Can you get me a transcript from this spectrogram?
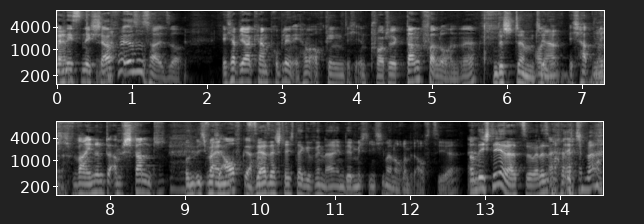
wenn ich es nicht schaffe, ist es halt so. Ich habe ja kein Problem. Ich habe auch gegen dich in Project Dunk verloren, ne? Das stimmt, Und ja. ich habe nicht weinend am Stand Und ich war mich ein aufgehangen. sehr, sehr schlechter Gewinner, indem ich mich immer noch damit aufziehe. Und ich stehe dazu, weil das macht echt Spaß.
